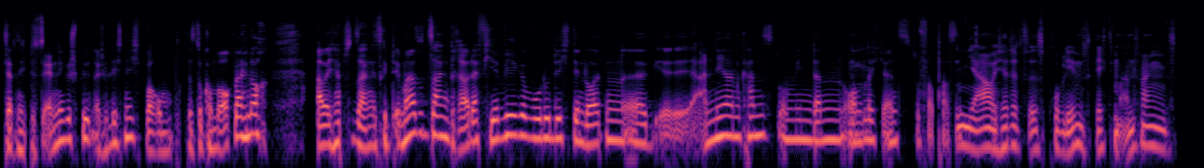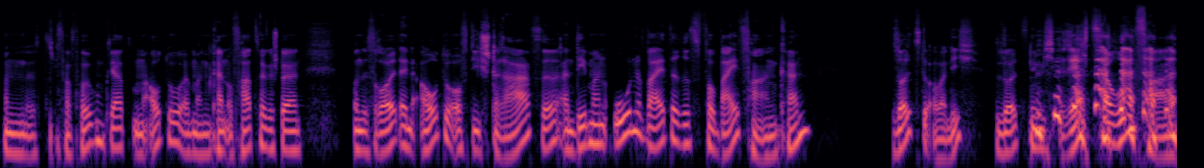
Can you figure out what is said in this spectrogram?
ich habe nicht bis zu Ende gespielt, natürlich nicht. Warum? Dazu kommen wir auch gleich noch. Aber ich habe sozusagen, es gibt immer sozusagen drei oder vier Wege, wo du dich den Leuten äh, äh, annähern kannst, um ihnen dann ordentlich eins zu verpassen. Ja, aber ich hatte das Problem, das gleich zum Anfang, dass man das ist im Auto, äh, man kann auf Fahrzeuge steuern und es rollt ein Auto auf die Straße, an dem man ohne weiteres vorbeifahren kann. Sollst du aber nicht. Du sollst nämlich rechts herumfahren.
